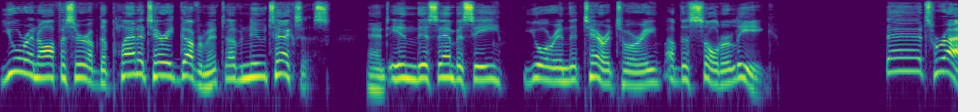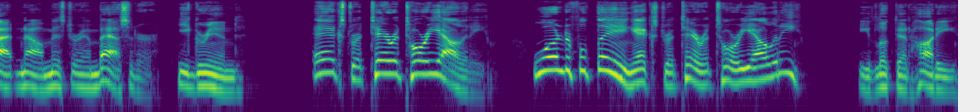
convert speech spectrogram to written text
You're an officer of the planetary government of New Texas, and in this embassy, you're in the territory of the Solar League. That's right now, Mr. Ambassador, he grinned. Extraterritoriality. Wonderful thing, extraterritoriality. He looked at Hoddy,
